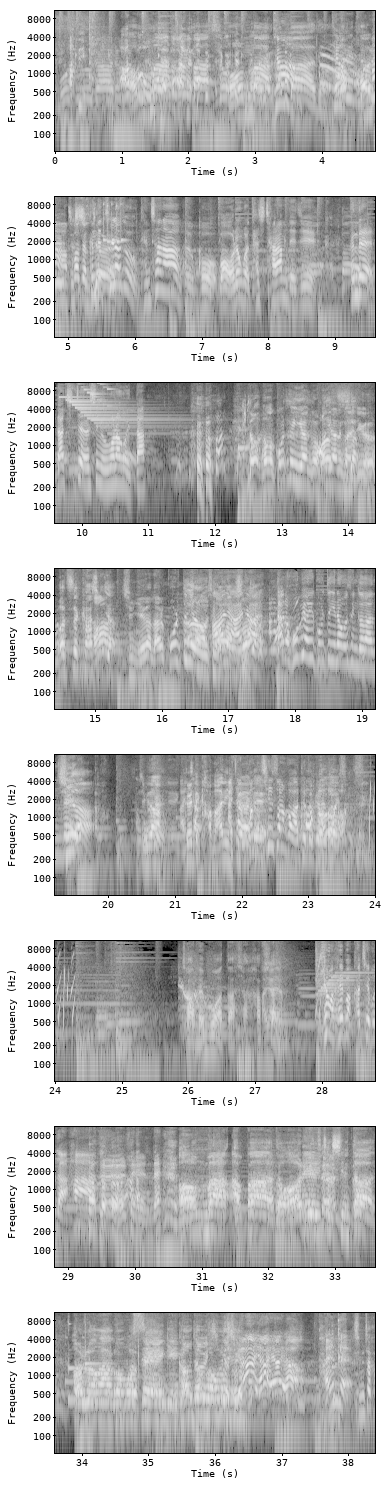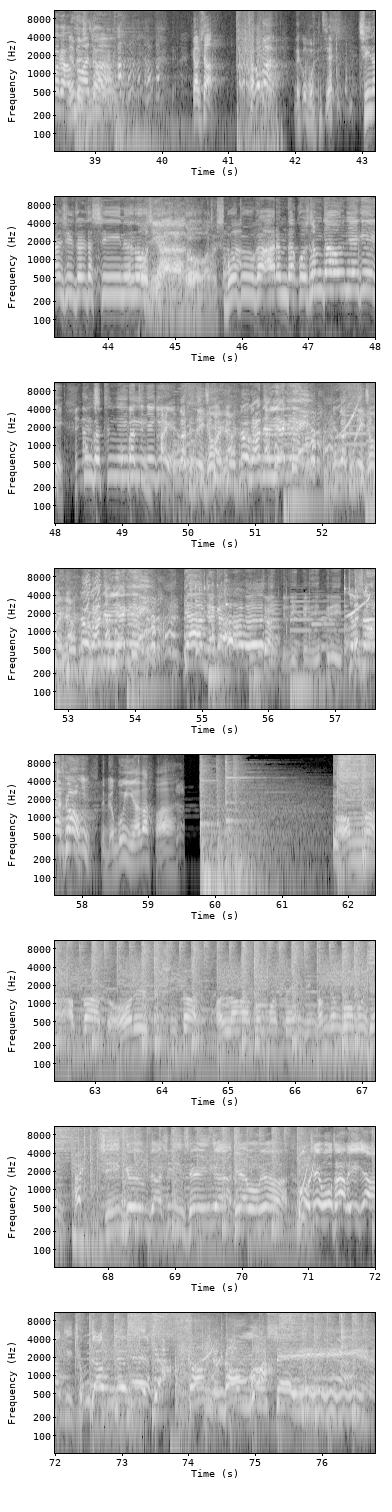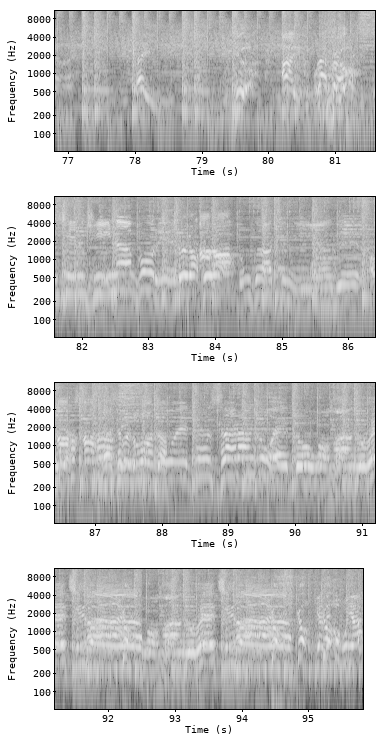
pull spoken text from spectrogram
엄마 아빠 엄마 태영아 태영아 엄마 아빠도. 근데 틀려도 괜찮아. 그 뭐 뭐 어려운 걸 다시 잘하면 되지. 근데 나 진짜 열심히 응원하고 있다. 너 너가 꼴등이란 걸 확인하는 거야 지금? 아 진짜 가식이야. 지금 얘가 날 꼴등이라고 아니 생각하는 아니야 나는 호비 형이 꼴등이라고 생각하는데. 지민아, 지민아 그럴 때 가만히 있어야 방금 돼. 실수한 것 같아서 그래서. 자 멘붕 왔다. 자 갑시다. 태영아 해봐. 같이 해보자. 하나 둘셋넷. 엄마 아빠도 어릴 적 심던 헐렁하고 못생긴 검정고무신. 야야야야. 다 했네. 침착하게 하면 돼. 멘붕하지 마 침착하게. 갑시다. 잠깐만! 내 거 뭐였지? 지난 시절 다시는 오지 않아도. 모두가 아름답고 정다운 얘기, 꿈 같은 얘기. 꿈 같은 얘기. 꿈 같은 얘기 형 아니야? 꿈 같은 얘기. 꿈 같은 얘기 형 아니야? 꿈 같은 얘기. 깜짝아. 띠리띠리띠리. Let's go let's go 근데 명곡이긴 하다. 와. 엄마, 아빠도 어릴 적 신던 헐렁하고 못생긴 검정 고무신. 지금 다시 생각해보면 오지 못할 이야기 정다운 얘기. 검정 고무신. 이제는 지나버린 들어 들어. 똑같은 이야기. 야 제발 넘어간다. 사랑도 해도 원망도 했지만 원망도 했지만 야내 거 뭐냐?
